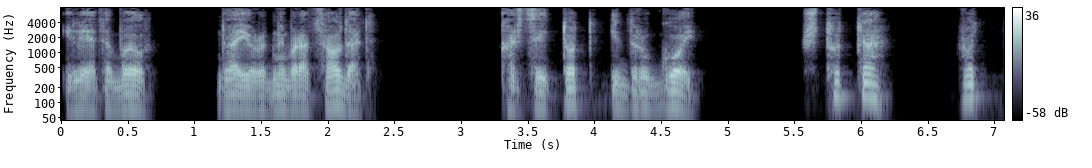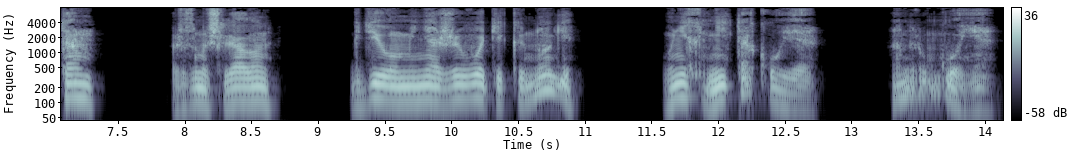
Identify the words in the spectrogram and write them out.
Или это был двоюродный брат-солдат? Кажется, и тот, и другой. Что-то вот там, — размышлял он, — где у меня животик и ноги, у них не такое, а другое.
